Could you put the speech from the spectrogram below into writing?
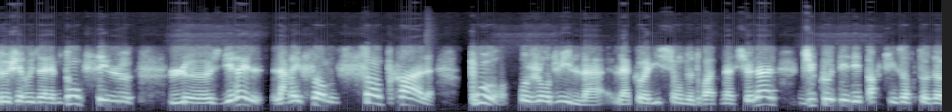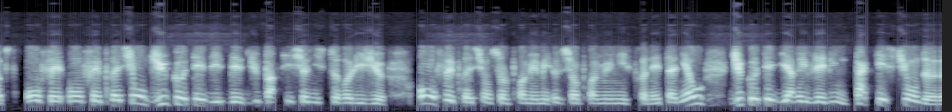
de Jérusalem. Donc c'est le, le, je dirais, la réforme centrale pour aujourd'hui la, la, coalition de droite nationale. Du côté des partis orthodoxes, on fait, on fait pression. Du côté des, des, du parti sioniste religieux, on fait pression sur le premier, sur le premier ministre Netanyahou. Du côté d'Yariv Levin, pas question de,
